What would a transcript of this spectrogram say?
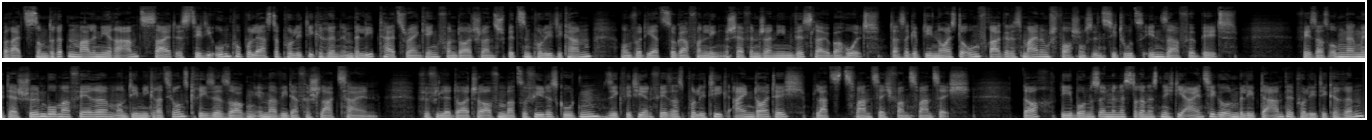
Bereits zum dritten Mal in ihrer Amtszeit ist sie die unpopulärste Politikerin im Beliebtheitsranking von Deutschlands Spitzenpolitikern und wird jetzt sogar von linken Chefin Janine Wissler überholt. Das ergibt die neueste Umfrage des Meinungsforschungsinstituts INSA für Bild. Fesers Umgang mit der Schönbohm-Affäre und die Migrationskrise sorgen immer wieder für Schlagzeilen. Für viele Deutsche offenbar zu viel des Guten. Sie quittieren Fesers Politik eindeutig, Platz 20 von 20. Doch die Bundesinnenministerin ist nicht die einzige unbeliebte Ampelpolitikerin.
